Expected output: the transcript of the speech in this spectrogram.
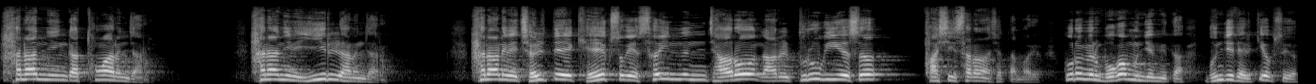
하나님과 통하는 자로 하나님의 일을 하는 자로 하나님의 절대 계획 속에 서 있는 자로 나를 부르기 위해서 다시 살아나셨단 말이에요. 그러면 뭐가 문제입니까? 문제 될 게 없어요.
